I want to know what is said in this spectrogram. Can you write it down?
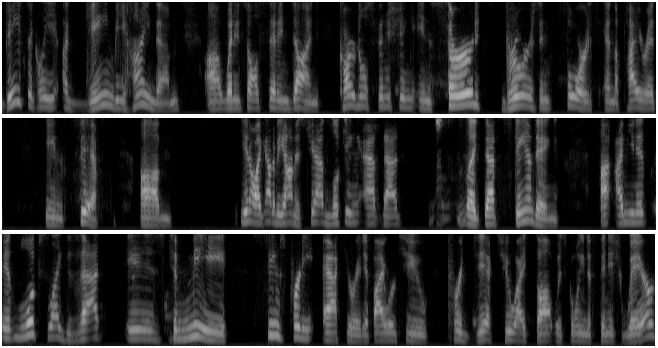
basically a game behind them uh, when it's all said and done. Cardinals finishing in third, Brewers in fourth, and the Pirates in fifth. Um, you know, I got to be honest, Chad, looking at that, like that standing, I, I mean, it, it looks like that is to me seems pretty accurate if I were to predict who I thought was going to finish where.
